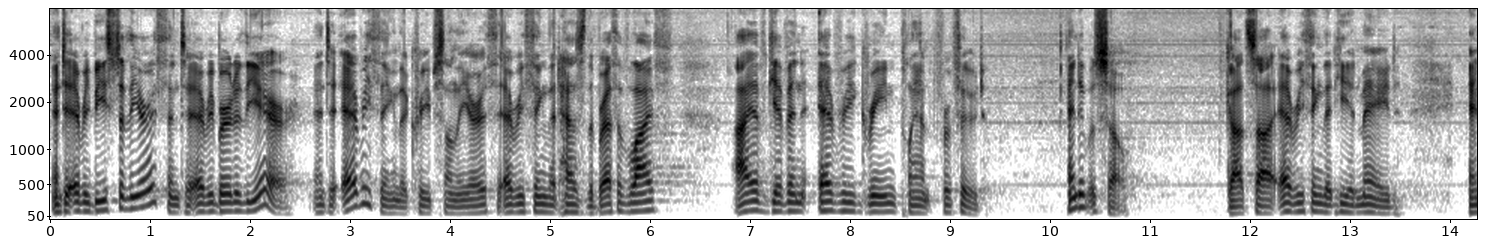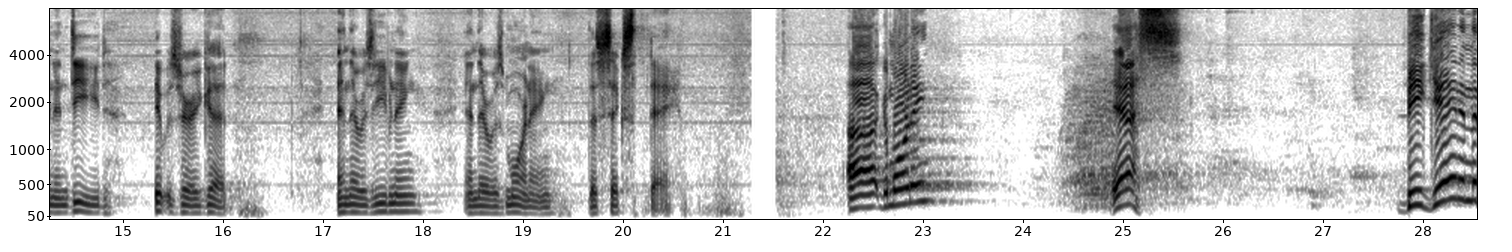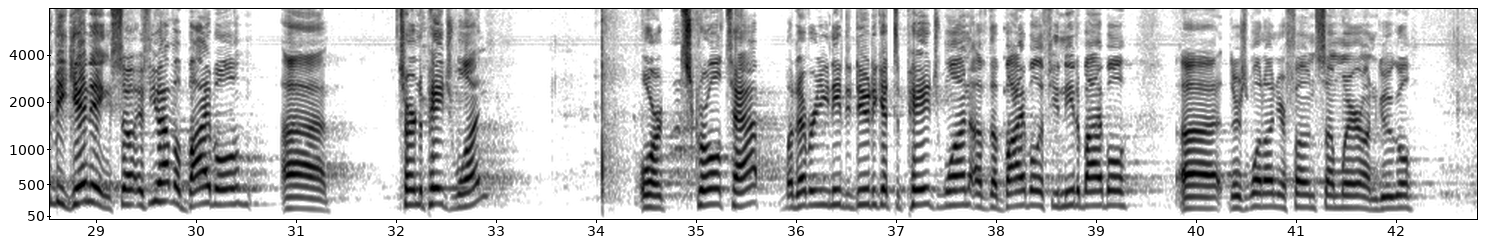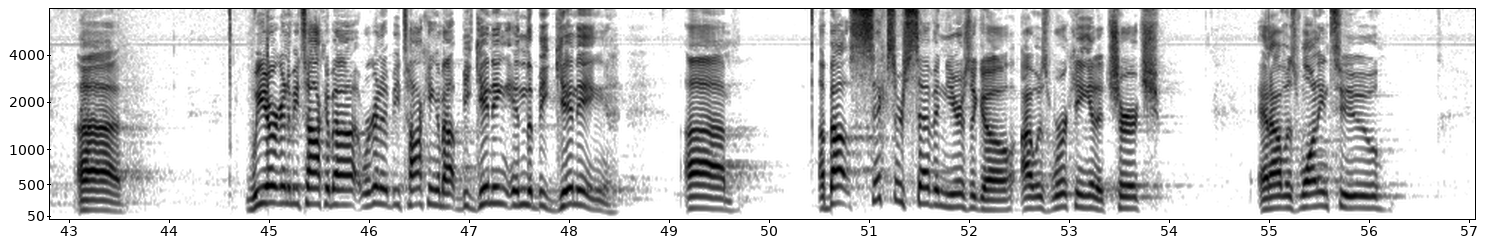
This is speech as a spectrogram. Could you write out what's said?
And to every beast of the earth, and to every bird of the air, and to everything that creeps on the earth, everything that has the breath of life, I have given every green plant for food. And it was so. God saw everything that he had made, and indeed, it was very good and there was evening, and there was morning, the sixth day. Uh, good morning. Yes. Begin in the beginning. So if you have a Bible, uh, turn to page one or scroll tap, whatever you need to do to get to page one of the Bible. If you need a Bible, uh, there's one on your phone somewhere on Google. Uh, we are going to be talking about we're going to be talking about beginning in the beginning um, about six or seven years ago i was working at a church and i was wanting to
